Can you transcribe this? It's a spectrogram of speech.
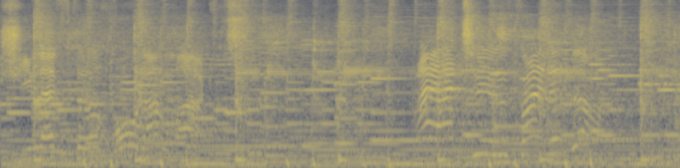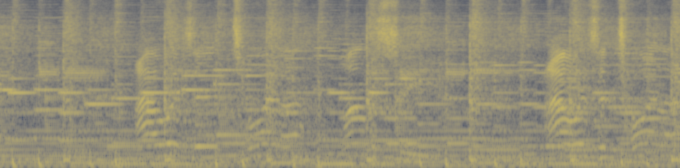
She left the horn unlocked. I had to find a dog. I was a toiler on the sea. I was a toiler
